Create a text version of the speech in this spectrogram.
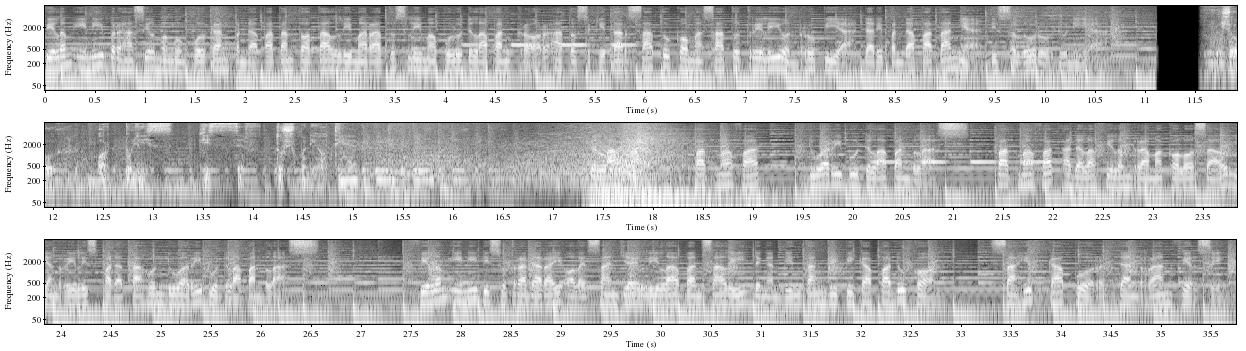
Film ini berhasil mengumpulkan pendapatan total 558 crore atau sekitar 1,1 triliun rupiah dari pendapatannya di seluruh dunia. चोर और पुलिस की सिर्फ दुश्मनी होती है 8. Padmavat 2018 Padmavat adalah film drama kolosal yang rilis pada tahun 2018. Film ini disutradarai oleh Sanjay Lila Bansali dengan bintang Deepika Padukone, Sahid Kapoor dan Ranveer Singh.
